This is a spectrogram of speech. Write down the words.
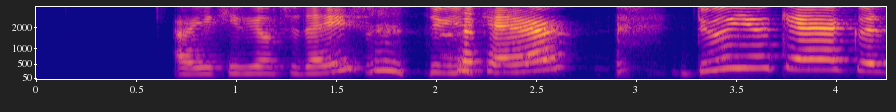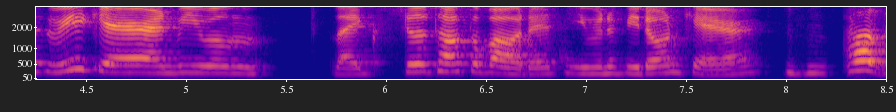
Are you keeping up to date? Do you care? Do you care? Because we care and we will like still talk about it, even if you don't care. Well,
